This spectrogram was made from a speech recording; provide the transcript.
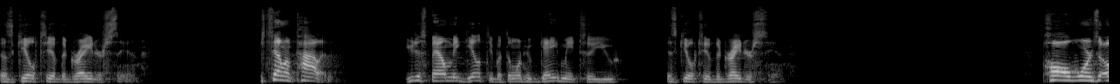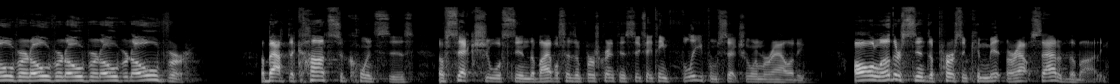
is guilty of the greater sin. He's telling Pilate, You just found me guilty, but the one who gave me to you is guilty of the greater sin. Paul warns over and over and over and over and over about the consequences of sexual sin. The Bible says in 1 Corinthians 6:18, flee from sexual immorality. All other sins a person commit are outside of the body.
